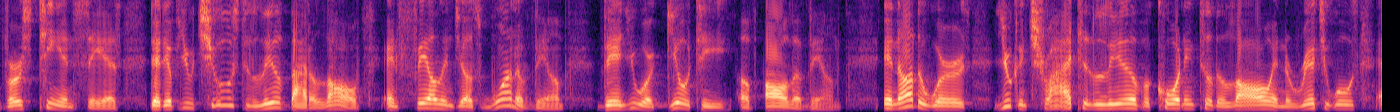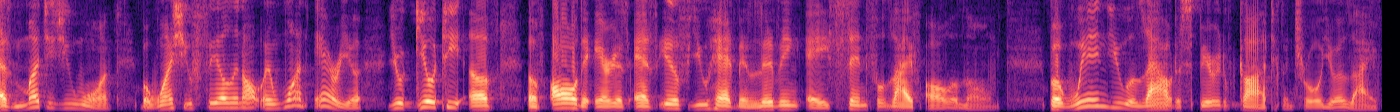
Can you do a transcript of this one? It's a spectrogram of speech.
verse 10 says that if you choose to live by the law and fail in just one of them, then you are guilty of all of them. In other words, you can try to live according to the law and the rituals as much as you want, but once you fail in all in one area, you're guilty of of all the areas as if you had been living a sinful life all along. But when you allow the Spirit of God to control your life,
